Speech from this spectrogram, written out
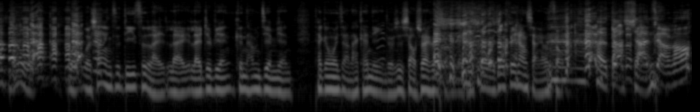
我我我上一次第一次来来来这边跟他们见面，他跟我讲他看电影都是小帅和小美，我就非常想要走。还有大山讲哦，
